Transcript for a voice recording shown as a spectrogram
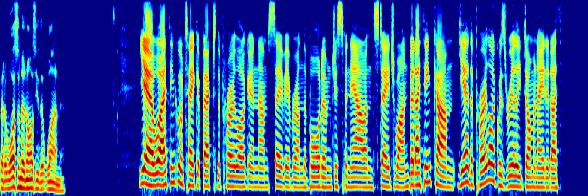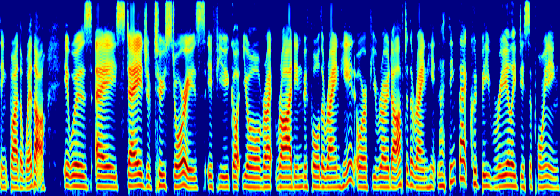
but it wasn't an Aussie that won. Yeah, well, I think we'll take it back to the prologue and um, save everyone the boredom just for now and stage one. But I think, um, yeah, the prologue was really dominated, I think, by the weather. It was a stage of two stories if you got your ri- ride in before the rain hit or if you rode after the rain hit. And I think that could be really disappointing.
